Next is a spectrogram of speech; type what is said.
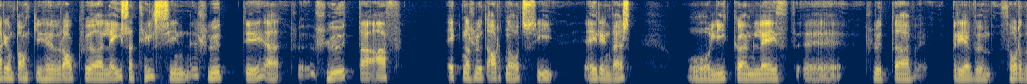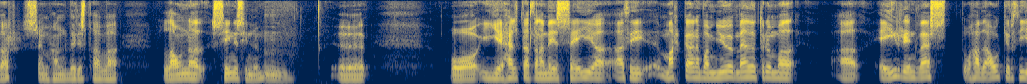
Arjón banki hefur ákveðið að leysa til sín hluti að hluta af eignar hlut Árnóts í Eir Invest og líka um leið uh, hluta af brefum Þórðar sem hann verist hafa lánað síni sínum. Uh, og ég held allan að með segja að því markaðurinn var mjög meðutur um að, að Eirin Vest og hafði ágjörð því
